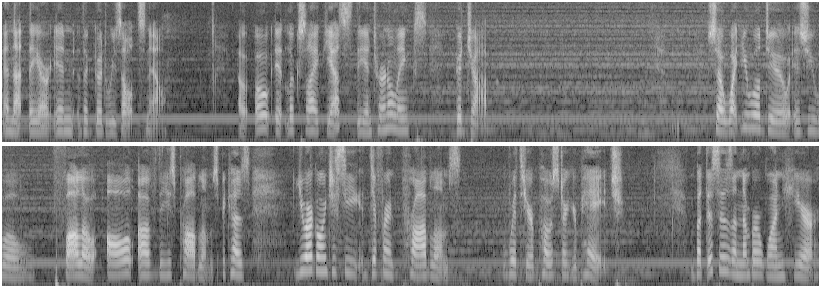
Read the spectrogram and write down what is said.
and that they are in the good results now. Oh, oh, it looks like, yes, the internal links, good job. So what you will do is you will follow all of these problems because you are going to see different problems with your post or your page. but this is a number one here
